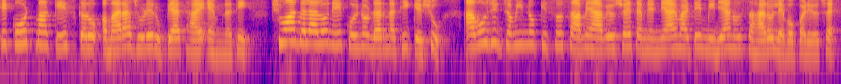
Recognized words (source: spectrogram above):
કે, કોર્ટમાં કેસ કરો, અમારા જોડે રૂપિયા થાય એમ નથી. શું આ દલાલોને કોઈનો ડર નથી કે શું? આવો જ એક જમીનનો કિસ્સો સામે આવ્યો છે, તેમને ન્યાય માટે મીડિયાનો સહારો લેવો પડ્યો છે.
